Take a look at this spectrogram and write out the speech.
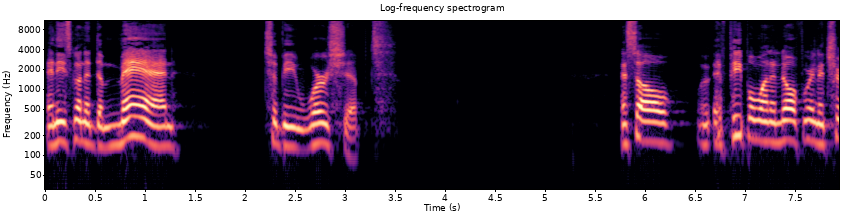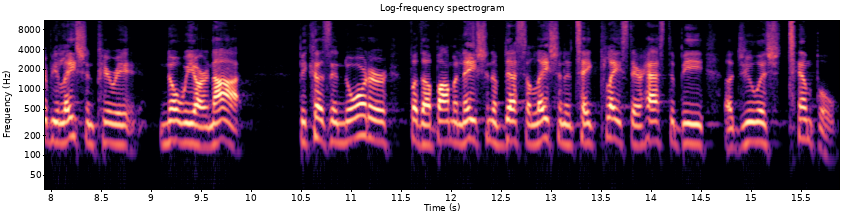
And he's going to demand to be worshiped. And so, if people want to know if we're in a tribulation period, no, we are not. Because in order for the abomination of desolation to take place, there has to be a Jewish temple.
